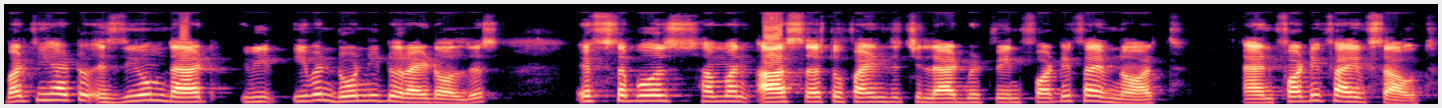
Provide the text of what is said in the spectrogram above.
but we have to assume that we even don't need to write all this if suppose someone asks us to find the chlat between 45 north and 45 south,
